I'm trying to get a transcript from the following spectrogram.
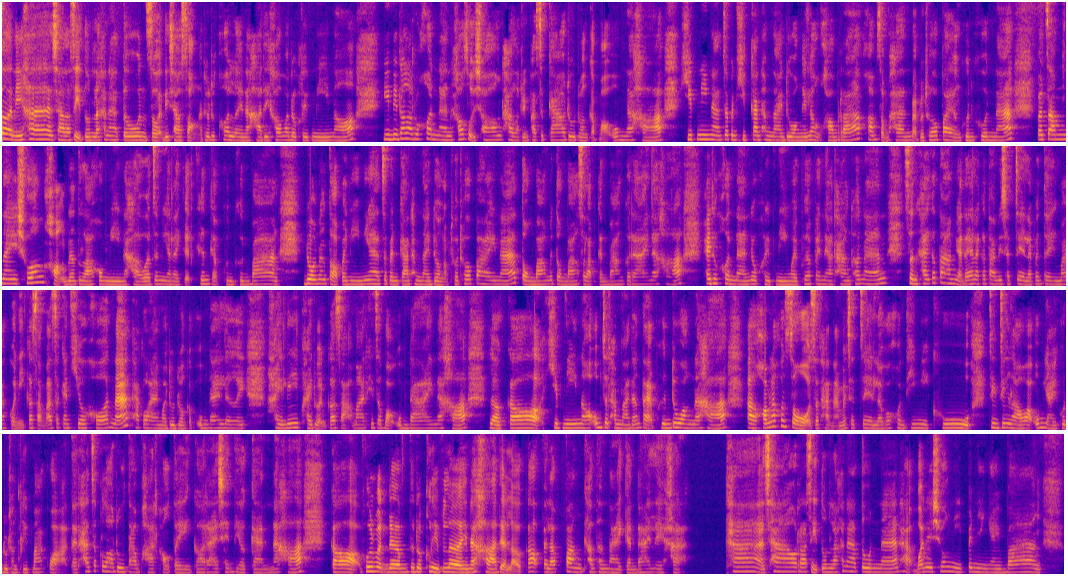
สวัสดีค่ะ ชาวราศีตุลและคณาตุลสวัสดีชาวสองทุกทุกคนเลยนะคะ ที่เข้ามาดูคลิปนี้เนาะยินดีต้อนรับทุกคนนั้นเข้าสู่ช่องทาร์ลอตวินพัสเก้าดูดวงกับหมออุ้มนะคะ คลิปนี้นั้นจะเป็นคลิปการทำนายดวงในเรื่องของความรักความสัมพันธ์แบบทั่วไปของคุณคุณนะ ประจำในช่วงของเดือนตุลาคมนี้นะคะ ว่าจะมีอะไรเกิดขึ้นกับคุณคุณบ้าง ดวงดังต่อไปนี้เนี่ยจะเป็นการทำนายดวงแบบทั่ว ๆ ไปนะ ตรงบ้างไม่ตรงบ้างสลับกันบ้างก็ได้นะคะ ให้ทุกคนนั้นดูคลิปนี้ไว้เพื่อเป็นแนวทางเท่านั้นส่วนใครก็ตามอยากได้อะไรก็ตามที่ชัดเจนและเป็นตัวเองมากกว่านี้ก็สามารถสแกน QR Code นะ ทักไลน์มาดูดวงกับอุ้มได้เลย ใครรีบใครด่วนก็สามารถที่จะบอกอุ้มได้นะคะ แล้วก็คลิปนี้เนาะอุ้มจะทำนายตั้งแต่พื้นดวงนะคะความรักคนโสดสถานะไม่ชัดเจน แล้วก็คนที่มีคู่ จริงๆแล้วอะอุ้มอยากให้คุณดูทั้งคลิปมากกว่า แต่ถ้าจะรอดูตามพาร์ทของตัวเองก็ได้เช่นเดียวกันนะคะ ก็พูดเหมือนเดิมทุกคลิปเลยนะคะ เดี๋ยวเราก็ไปรับฟังคำทำนายกันได้เลยค่ะ ค่ะชาวราศีตุลลัคนาตุลนะถามว่าในช่วงนี้เป็นยังไงบ้าง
